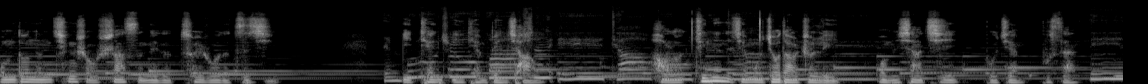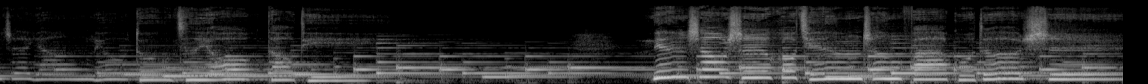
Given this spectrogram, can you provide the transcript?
我们都能亲手杀死那个脆弱的自己，一天一天变强。好了，今天的节目就到这里，我们下期不见不散。你这样流独自游到底，年少时候虔诚发过的誓。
